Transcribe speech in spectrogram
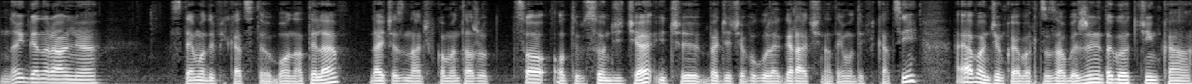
No i generalnie z tej modyfikacji to by było na tyle. Dajcie znać w komentarzu, co o tym sądzicie i czy będziecie w ogóle grać na tej modyfikacji. A ja Wam dziękuję bardzo za obejrzenie tego odcinka.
